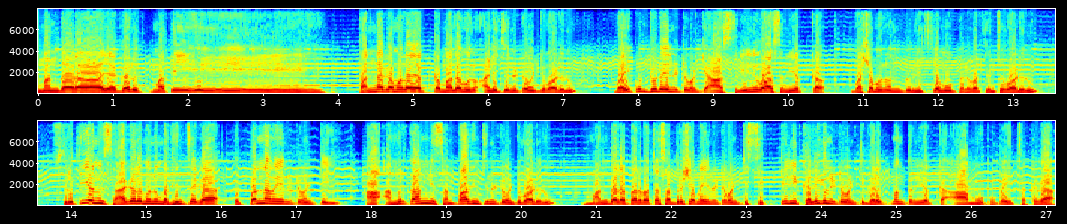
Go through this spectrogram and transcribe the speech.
మందరాయ గరుత్మతి. పన్నగముల యొక్క మలమును అణిచినటువంటి వాడును. వైకుంఠుడైనటువంటి ఆ శ్రీనివాసుని యొక్క వశమునందు నిత్యము ప్రవర్తించువాడును. శృతియను సాగరమును మధించగా ఉత్పన్నమైనటువంటి ఆ అమృతాన్ని సంపాదించినటువంటి వాడును. మందర పర్వత సదృశమైనటువంటి శక్తిని కలిగినటువంటి గరుత్మంతుని యొక్క ఆ మూపుపై చక్కగా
